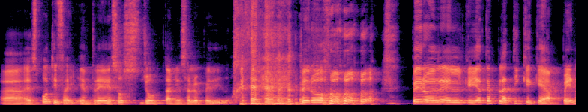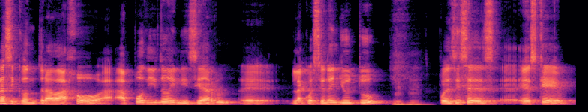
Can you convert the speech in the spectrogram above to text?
a Spotify. Entre esos yo también se lo he pedido. pero pero el, que ya te platique que apenas y con trabajo ha, podido iniciar... Eh, la cuestión en YouTube, pues dices, es que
